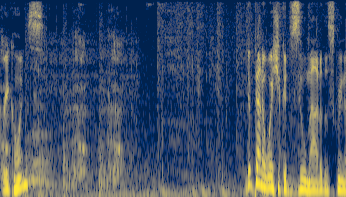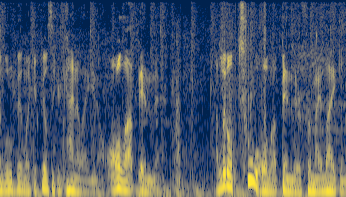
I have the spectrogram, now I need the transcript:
Three coins. I do kind of wish you could zoom out of the screen a little bit. Like, it feels like you're kind of like, you know, all up in there. A little too all up in there for my liking,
